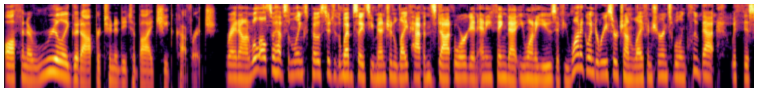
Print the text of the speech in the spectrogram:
often a really good opportunity to buy cheap coverage. Right on. We'll also have some links posted to the websites you mentioned, lifehappens.org, and anything that you want to use. If you want to go into research on life insurance, we'll include that with this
